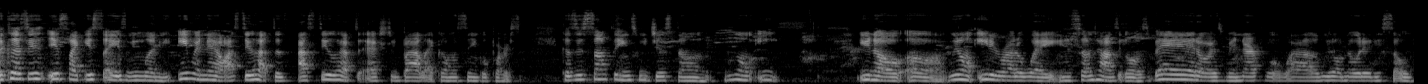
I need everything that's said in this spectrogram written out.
because it, it's like it saves me money. Even now, I still have to I still have to actually buy like I'm a single person because there's some things we just don't we don't eat. You know, uh, we don't eat it right away, and sometimes it goes bad or it's been there for a while. We don't know that it's so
